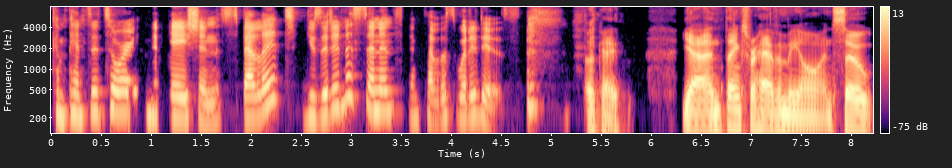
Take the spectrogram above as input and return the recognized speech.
compensatory mitigation. Spell it, use it in a sentence, and tell us what it is. okay. Yeah, and thanks for having me on. So,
